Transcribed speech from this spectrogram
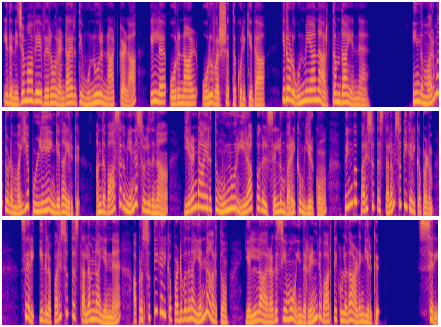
இது நிஜமாவே வெறும் ரெண்டாயிரத்தி முன்னூறு நாட்களா? இல்ல ஒரு நாள் ஒரு வருஷத்தை குறிக்குதா? இதோட உண்மையான அர்த்தம் தான் என்ன? இந்த மர்மத்தோட மைய புள்ளியே இங்கேதான் இருக்கு. அந்த வாசகம் என்ன சொல்லுதுன்னா இரண்டாயிரத்து முன்னூறு இராப்பகல் செல்லும் வரைக்கும் இருக்கும் பின்பு பரிசுத்த ஸ்தலம் சுத்திகரிக்கப்படும். சரி இதுல பரிசுத்த ஸ்தலம்னா என்ன? அப்புறம் சுத்திகரிக்கப்படுவதுனா என்ன அர்த்தம்? எல்லா ரகசியமும் இந்த ரெண்டு வார்த்தைக்குள்ளதான் அடங்கியிருக்கு. சரி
